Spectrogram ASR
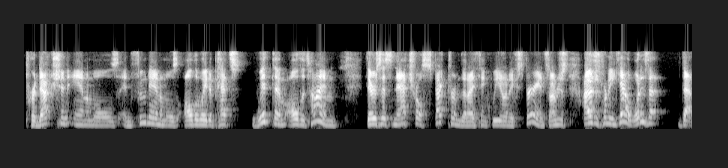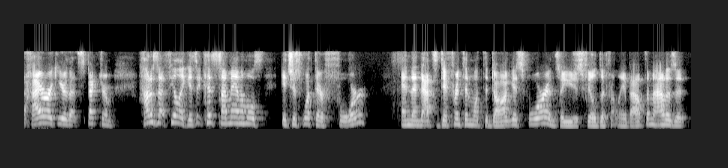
production animals and food animals all the way to pets with them all the time, there's this natural spectrum that I think we don't experience. So I'm just, I was just wondering, yeah, what is that, that hierarchy or that spectrum? How does that feel like? Is it because some animals, it's just what they're for, and then that's different than what the dog is for, and so you just feel differently about them? How does it?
